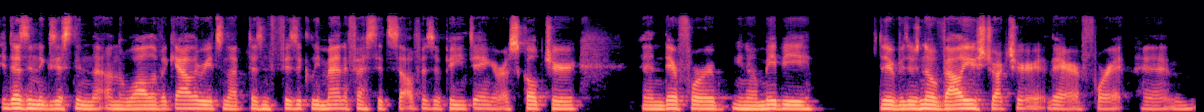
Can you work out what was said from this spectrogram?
it doesn't exist in the on the wall of a gallery. It's not doesn't physically manifest itself as a painting or a sculpture. And therefore you know maybe there there's no value structure there for it. And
